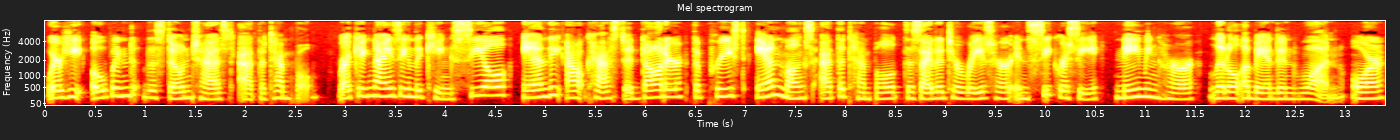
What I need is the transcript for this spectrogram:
where he opened the stone chest at the temple. Recognizing the king's seal and the outcasted daughter, the priest and monks at the temple decided to raise her in secrecy, naming her Little Abandoned One, or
